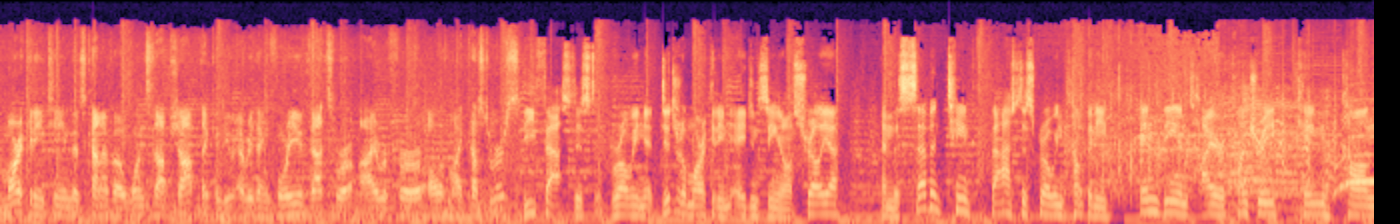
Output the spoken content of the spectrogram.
marketing team that's kind of a one-stop shop that can do everything for you, that's where I refer all of my customers. The fastest growing digital marketing agency in Australia and the 17th fastest growing company in the entire country, King Kong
